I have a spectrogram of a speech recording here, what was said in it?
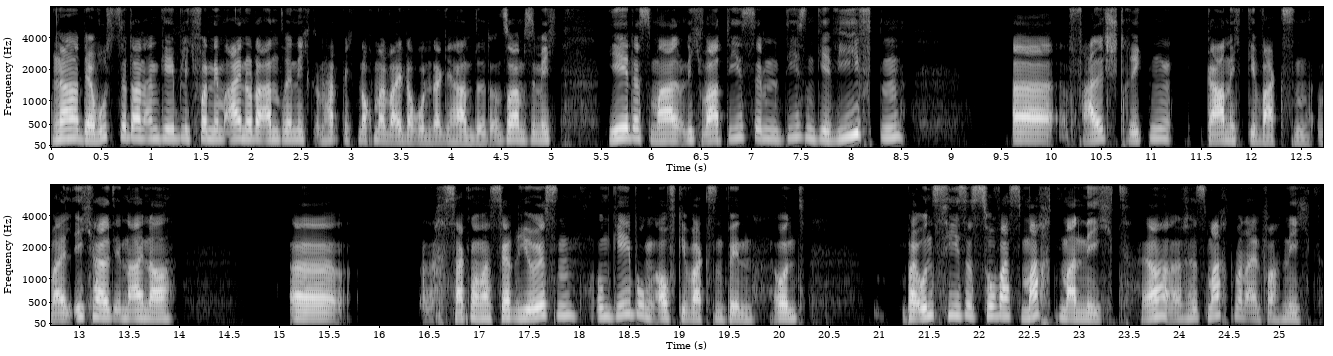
Ja, der wusste dann angeblich von dem einen oder anderen nicht und hat mich nochmal weiter runtergehandelt. Und so haben sie mich jedes Mal, und ich war diesem, diesen gewieften äh, Fallstricken gar nicht gewachsen, weil ich halt in einer, äh, sag mal mal, seriösen Umgebung aufgewachsen bin. Und bei uns hieß es, sowas macht man nicht. Ja, das macht man einfach nicht.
